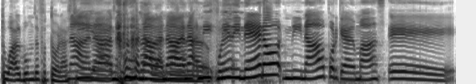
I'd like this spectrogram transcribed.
tu álbum de fotografías. Nada, nada, nada, nada, nada, Ni, ni, dinero, ni nada, porque además, eh,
